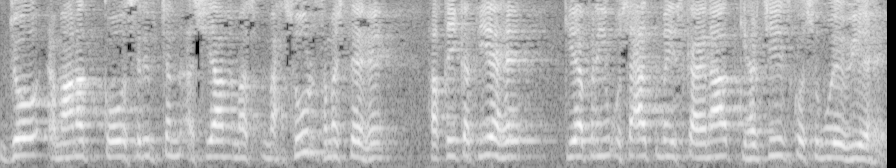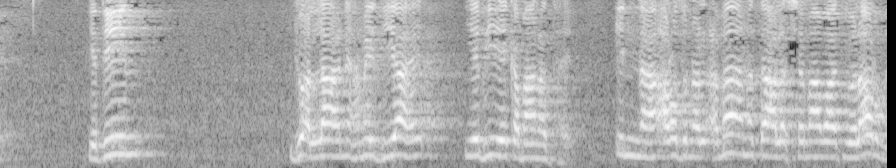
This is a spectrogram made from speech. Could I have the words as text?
جو امانت کو صرف چند اشیاء میں محصور سمجھتے ہیں۔ حقیقت یہ ہے کہ اپنی وسعت میں اس کائنات کی ہر چیز کو سموئے ہوئے ہے۔ یہ دین جو اللہ نے ہمیں دیا ہے، یہ بھی ایک امانت ہے۔ ان اردن الامانت على السماوات والارض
